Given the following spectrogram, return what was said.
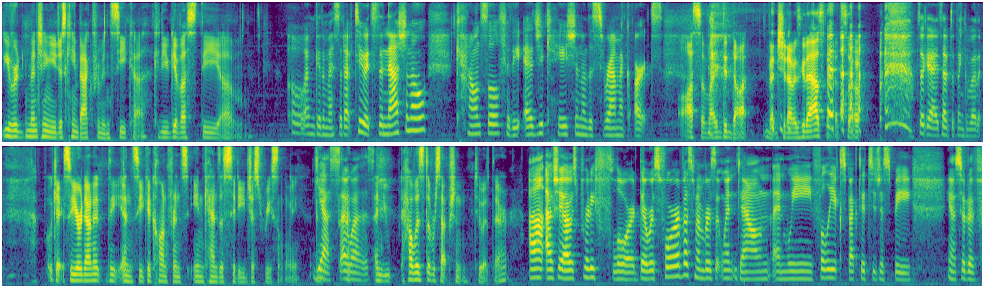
you were mentioning you just came back from NCECA. Could you give us the? Um... Oh, I'm gonna mess it up too. It's the National Council for the Education of the Ceramic Arts. Awesome. I did not mention I was gonna ask that. So it's okay. I just have to think about it. Okay, so you were down at the NCECA conference in Kansas City just recently. Yes, I was. And you, how was the reception to it there? Uh, actually, I was pretty floored. There was four of us members that went down, and we fully expected to just be you know, sort of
